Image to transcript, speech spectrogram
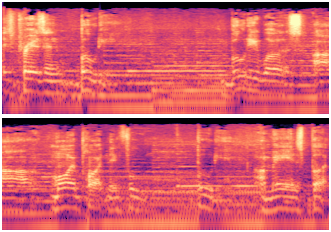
It's prison booty. Was uh, more important than food. Booty, a man's butt.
